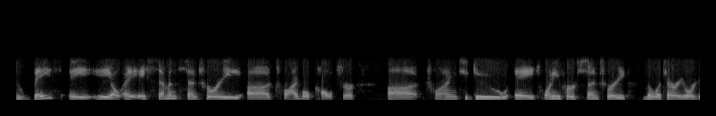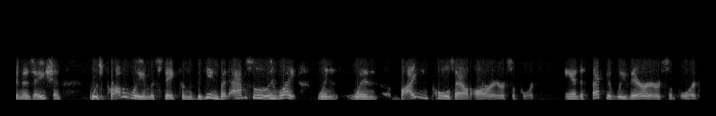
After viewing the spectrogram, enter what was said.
to base a you know a, seventh century uh, tribal culture uh, trying to do a 21st century military organization was probably a mistake from the beginning. But absolutely right. When when Biden pulls out our air support and effectively their air support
